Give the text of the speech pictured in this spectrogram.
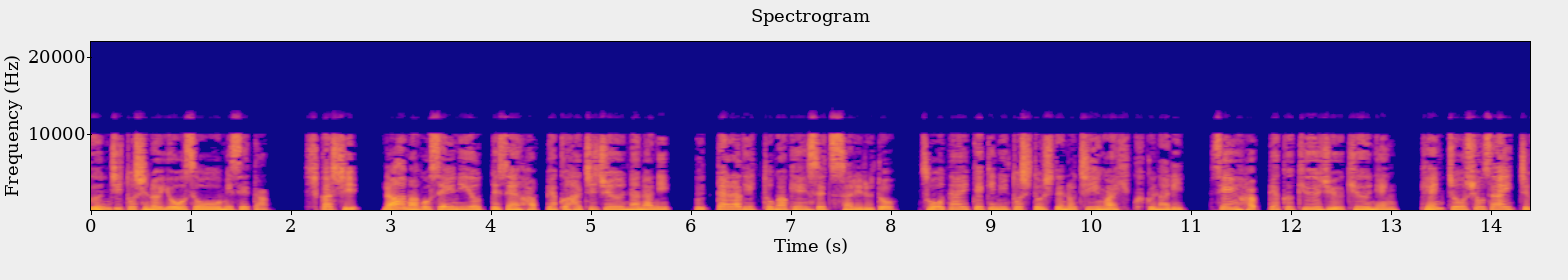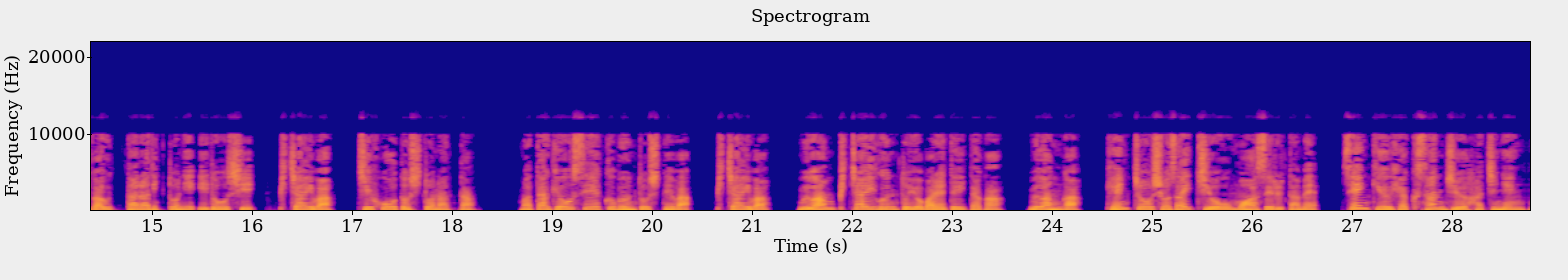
軍事都市の様相を見せた。しかし、ラーマ5世によって1887に、ウッタラディットが建設されると、相対的に都市としての地位が低くなり、1899年、県庁所在地がウッタラディットに移動し、ピチャイは地方都市となった。また行政区分としては、ピチャイはムアンピチャイ郡と呼ばれていたが、ムアンが県庁所在地を思わせるため、1938年、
